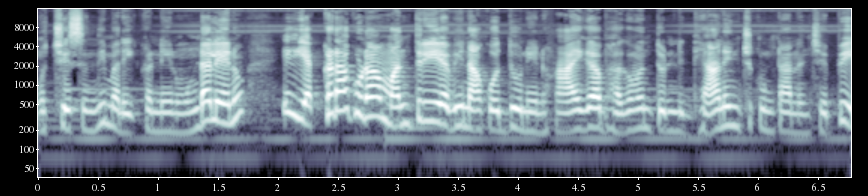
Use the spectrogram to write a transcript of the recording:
వచ్చేసింది. మరి ఇక్కడ నేను ఉండలేను. ఇది ఎక్కడా కూడా మంత్రి అవి నాకొద్దు. నేను హాయిగా భగవంతుడిని ధ్యానించుకుంటానని చెప్పి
